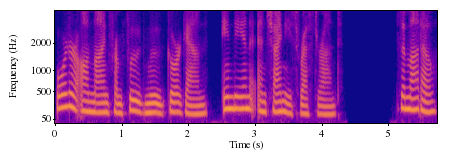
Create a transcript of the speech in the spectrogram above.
Order online from Food Mood Gurgaon, Indian and Chinese restaurant. Zomato,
